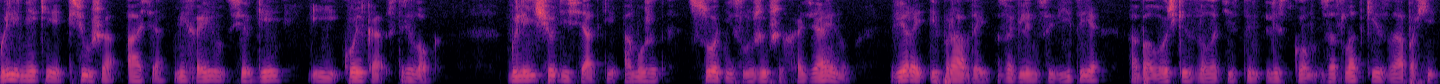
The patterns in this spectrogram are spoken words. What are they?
были некие Ксюша, Ася, Михаил, Сергей и Колька Стрелок. Были еще десятки, а может сотни служивших хозяину, верой и правдой за глинцевитые оболочки с золотистым листком, за сладкие запахи,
